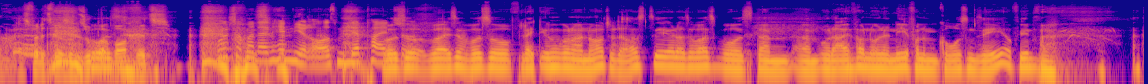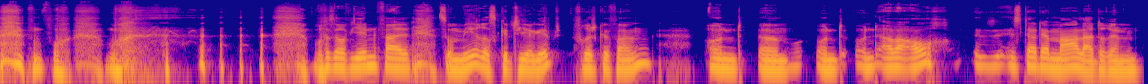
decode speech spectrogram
Ah, das wird jetzt wieder so ein super Was? Wortwitz. Hol schon mal dein Handy raus mit der wo Peitsche. so, weißt du, wo so vielleicht irgendwo in der Nord- oder Ostsee oder sowas, wo es dann, ähm, oder einfach nur in der Nähe von einem großen See, auf jeden Fall, wo, wo, wo es auf jeden Fall so Meeresgetier gibt, frisch gefangen. Und, ähm, und, und aber auch ist da der Maler drin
